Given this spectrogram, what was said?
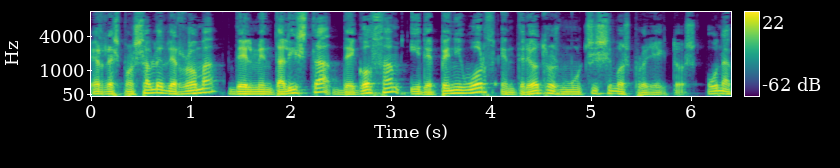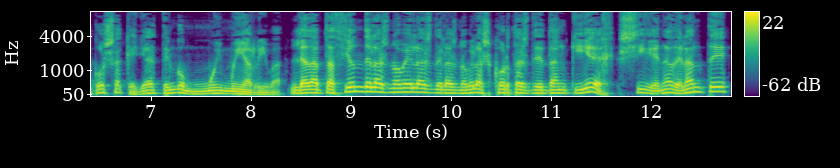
el responsable de Roma, del Mentalista, de Gotham y de Pennyworth, entre otros muchísimos proyectos. Una cosa que ya tengo muy muy arriba. La adaptación de las novelas de las novelas cortas de Dan Egg sigue en adelante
